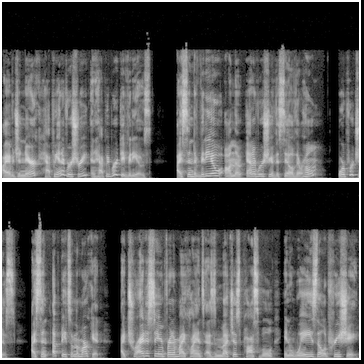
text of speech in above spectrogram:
I have a generic happy anniversary and happy birthday videos. I send a video on the anniversary of the sale of their home or purchase. I send updates on the market. I try to stay in front of my clients as much as possible in ways they'll appreciate.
